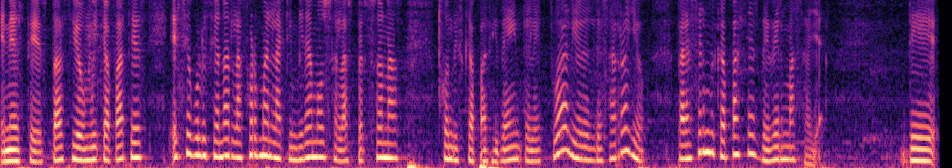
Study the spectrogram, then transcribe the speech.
en este espacio muy capaces es evolucionar la forma en la que miramos a las personas con discapacidad intelectual y del desarrollo, para ser muy capaces de ver más allá, de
